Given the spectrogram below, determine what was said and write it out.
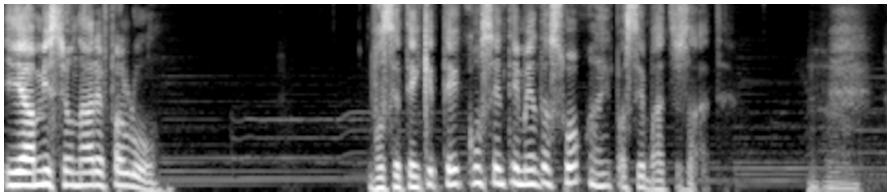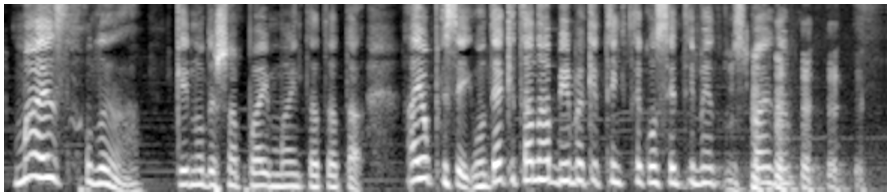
E a missionária falou: você tem que ter consentimento da sua mãe para ser batizada. Uhum. Mas, não, quem não deixar pai e mãe, tá, tá, tá. Aí eu pensei, onde é que está na Bíblia que tem que ter consentimento dos pais? Não?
